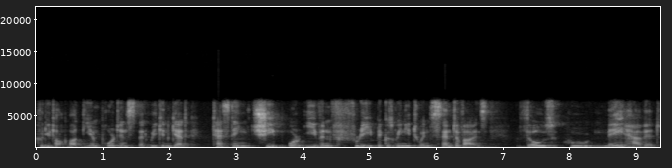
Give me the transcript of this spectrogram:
could you talk about the importance that we can get testing cheap or even free because we need to incentivize those who may have it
